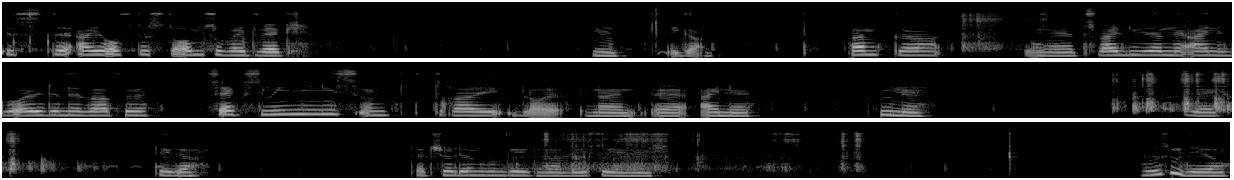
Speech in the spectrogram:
Ist der Eye of the Storm so weit weg? Hm, egal. Pumpkin. Junge, zwei Lilane, eine goldene Waffe, sechs Minis und drei blaue. Nein, äh, eine grüne. Weg. Digga. Da hat schon irgendwo ein Gegner, aber ich sehe nicht. Wo ist denn der?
